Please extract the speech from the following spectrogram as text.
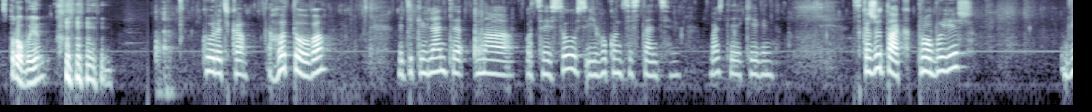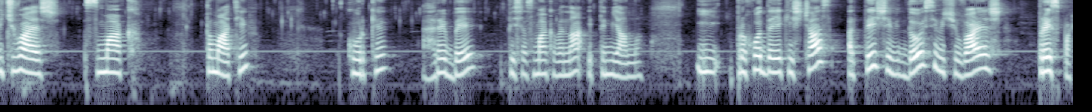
Спробуємо. Курочка готова. Ви тільки гляньте на оцей соус і його консистенцію. Бачите, який він. Скажу так: пробуєш, відчуваєш смак томатів, курки, гриби, після смак вина і тим'яна. І проходить якийсь час, а ти ще досі відчуваєш присмак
